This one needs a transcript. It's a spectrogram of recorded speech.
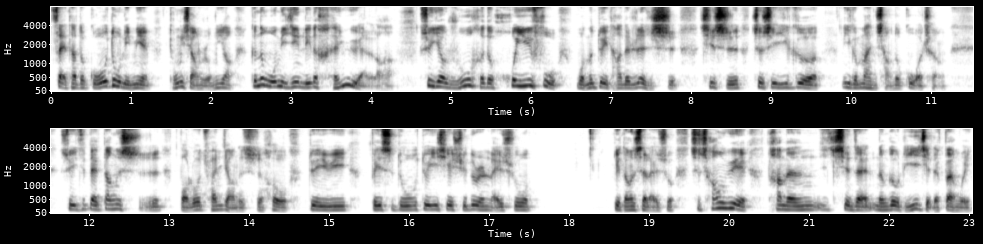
在他的国度里面同享荣耀。可能我们已经离得很远了啊，所以要如何的恢复我们对他的认识，其实这是一个一个漫长的过程。所以就在当时保罗传讲的时候，对于菲斯都，对一些许多人来说，对当时来说是超越他们现在能够理解的范围，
